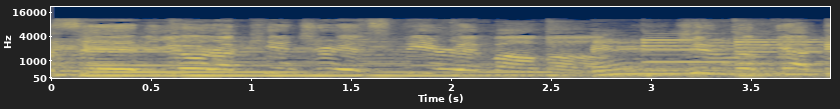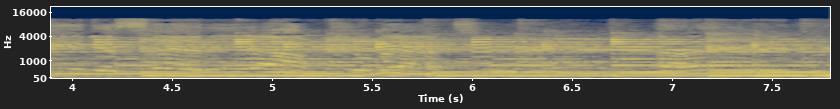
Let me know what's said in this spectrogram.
I said, You're a kindred spirit, mama. You looked at me and you said, Yeah, I feel that. I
